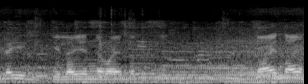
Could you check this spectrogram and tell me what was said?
Hilayin. Kilayan na mga idol. Kain tayo.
